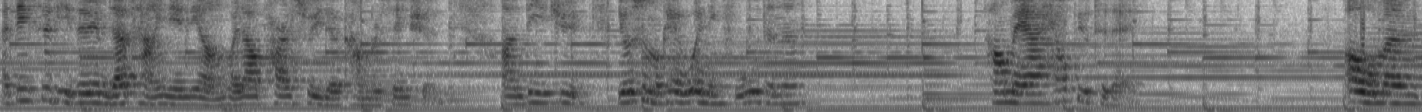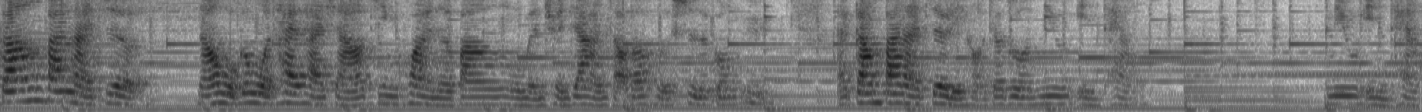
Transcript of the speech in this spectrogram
那第四题这边比较长一点点，我们回到 Part Three 的 conversation。啊，第一句有什么可以为您服务的呢？How may I help you today？哦，我们刚搬来这，然后我跟我太太想要尽快呢帮我们全家人找到合适的公寓。来，刚搬来这里哈，叫做 New in Town。New in Town。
